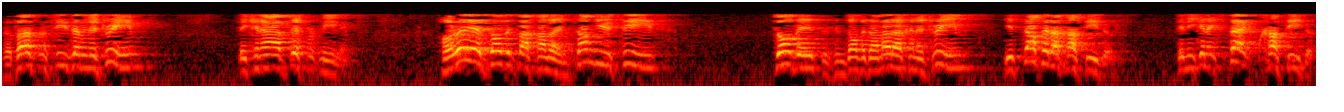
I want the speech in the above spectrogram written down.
If a person sees them in a dream, they can have different meanings. Horeya David Bachalom. Some you sees David, as in David HaMelech in a dream, Yitzafer HaChasidus. Then he can expect Chasidus.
